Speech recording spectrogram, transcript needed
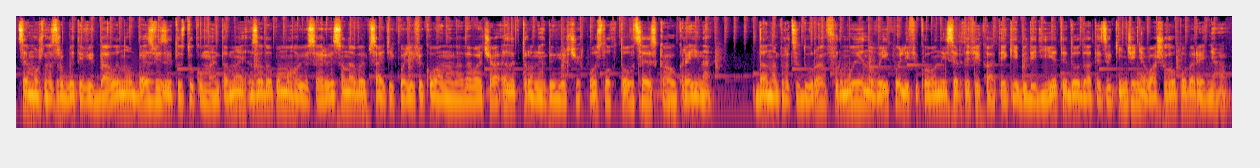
Це можна зробити віддалено без візиту з документами за допомогою сервісу на вебсайті кваліфікованого надавача електронних довірчих послуг ТОВ ЦСК Україна. Дана процедура формує новий кваліфікований сертифікат, який буде діяти до дати закінчення вашого попереднього.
